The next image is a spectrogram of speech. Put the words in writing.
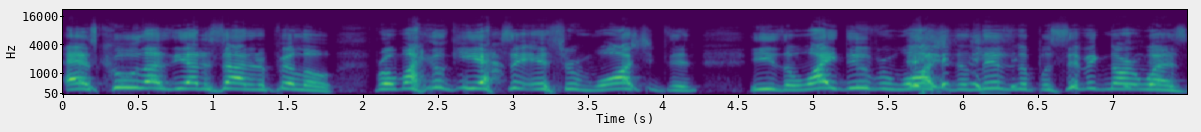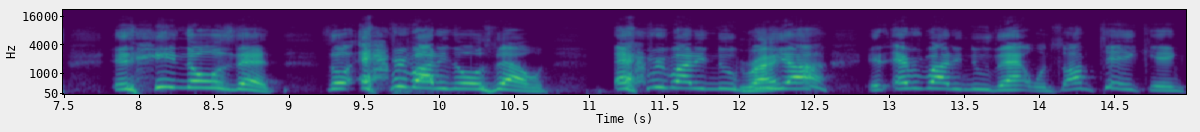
as cool as the other side of the pillow, bro. Michael Chiesa is from Washington. He's a white dude from Washington, lives in the Pacific Northwest, and he knows that. So everybody knows that one. Everybody knew Right. Booyah, and everybody knew that one. So I'm taking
